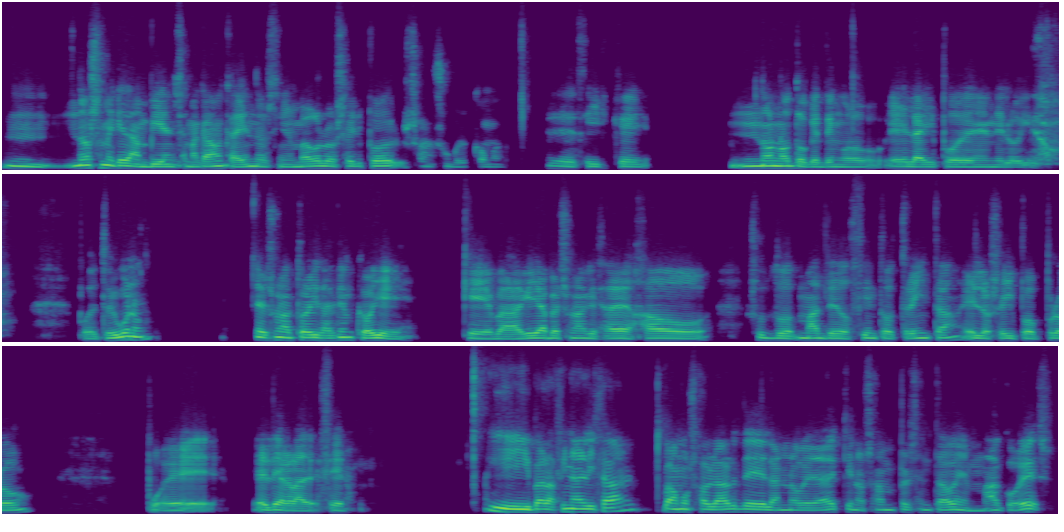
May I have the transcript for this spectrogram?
mm, no se me quedan bien, se me acaban cayendo. Sin embargo, los AirPods son súper cómodos. Es decir, que no noto que tengo el iPod en el oído. Pues estoy bueno. Es una actualización que, oye, que para aquella persona que se ha dejado sus más de 230 en los AirPods Pro, pues es de agradecer. Y para finalizar, vamos a hablar de las novedades que nos han presentado en macOS.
